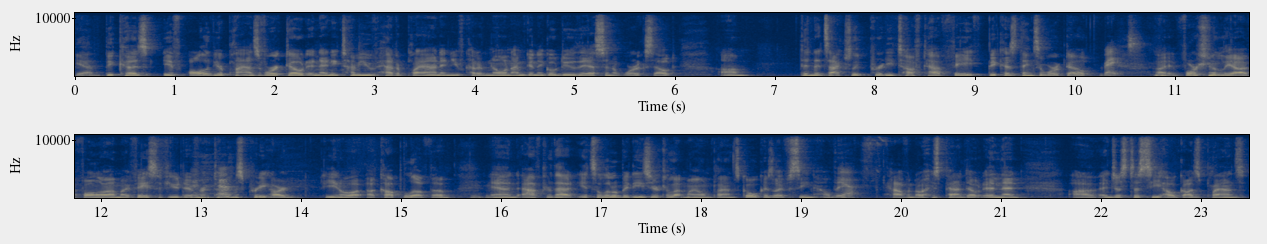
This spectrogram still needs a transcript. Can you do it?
Yeah. Because if all of your plans have worked out, and anytime you've had a plan and you've kind of known I'm going to go do this and it works out, um, then it's actually pretty tough to have faith because things have worked out. Right. I, fortunately, I've fallen on my face a few different times, pretty hard, you know, a, a couple of them. And after that, it's a little bit easier to let my own plans go because I've seen how they Yes. haven't always panned out. And then, uh, and just to see how God's plans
